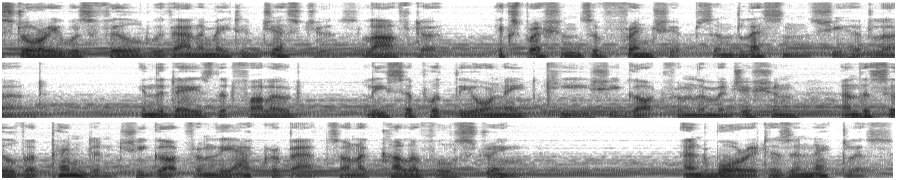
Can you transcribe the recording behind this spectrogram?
story was filled with animated gestures, laughter, expressions of friendships and lessons she had learned. In the days that followed, Lisa put the ornate key she got from the magician and the silver pendant she got from the acrobats on a colorful string and wore it as a necklace.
